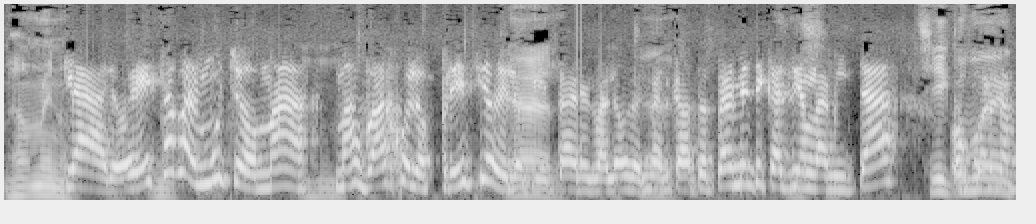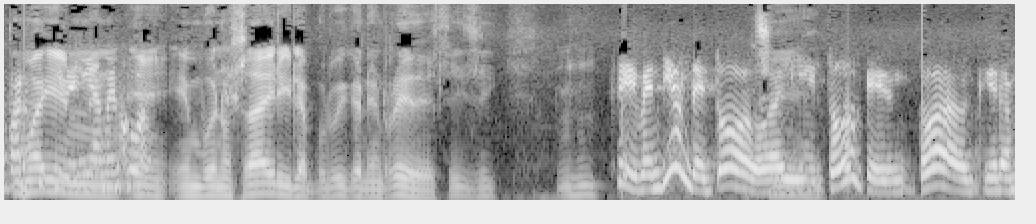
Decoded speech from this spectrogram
más o menos. Claro, estaban mucho más más bajos los precios de lo Claro, que está en el valor del claro. mercado, totalmente casi en la mitad Sí, o como, cuarta como hay en, en- mejor. en- en Buenos Aires y la publican en redes, sí, sí. Ujú, Sí, vendían de todo Sí. ahí, todo que todo que eran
